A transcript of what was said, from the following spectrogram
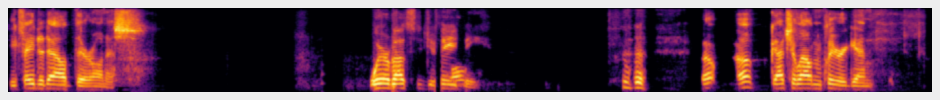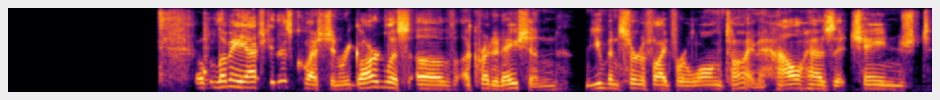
You faded out there on us. Whereabouts did you fade oh. me? oh, oh, got you loud and clear again. Oh. Let me ask you this question. Regardless of accreditation, you've been certified for a long time. How has it changed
